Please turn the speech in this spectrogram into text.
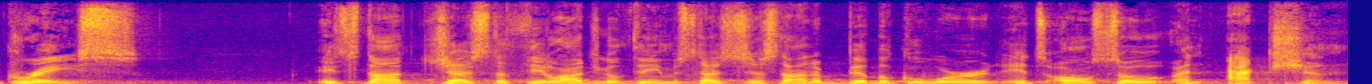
grace, it's not just a theological theme, it's not just not a biblical word, it's also an action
